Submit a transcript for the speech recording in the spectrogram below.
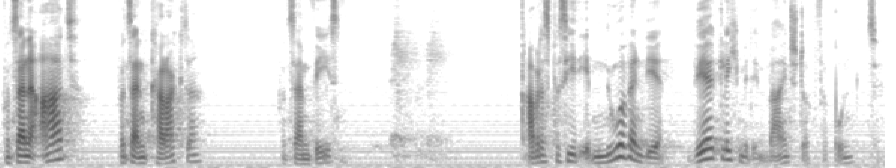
Von seiner Art, von seinem Charakter, von seinem Wesen. Aber das passiert eben nur, wenn wir wirklich mit dem Weinstock verbunden sind.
